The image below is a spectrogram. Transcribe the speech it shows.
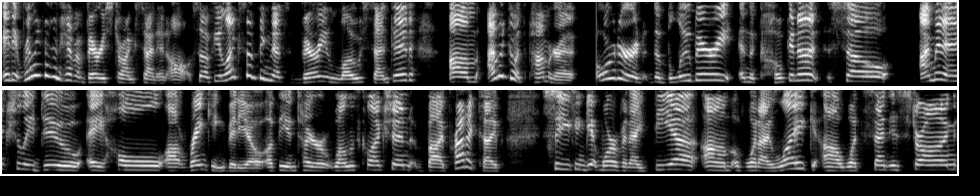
and it really doesn't have a very strong scent at all. So if you like something that's very low scented, um, I would go with the pomegranate. I ordered the blueberry and the coconut, so I'm going to actually do a whole uh, ranking video of the entire wellness collection by product type so you can get more of an idea um, of what I like, uh, what scent is strong.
